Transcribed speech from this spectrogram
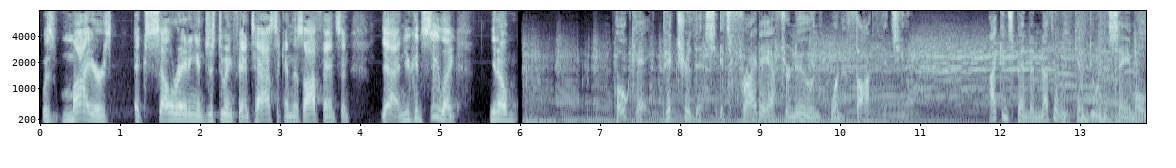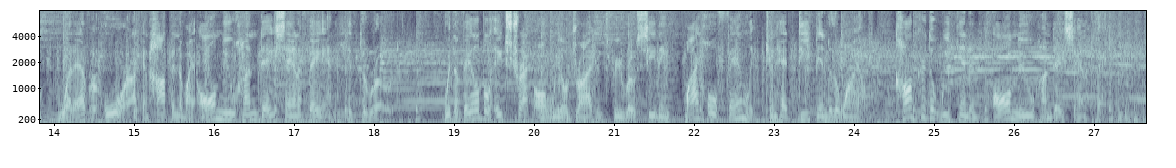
was Meyers accelerating and just doing fantastic in this offense. And yeah, and you can see like, you know. Okay, picture this. It's Friday afternoon when a thought hits you. I can spend another weekend doing the same old whatever, or I can hop into my all new Hyundai Santa Fe and hit the road. With available HTRAC, all wheel drive and three row seating, my whole family can head deep into the wild. Conquer the weekend in the all new Hyundai Santa Fe.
